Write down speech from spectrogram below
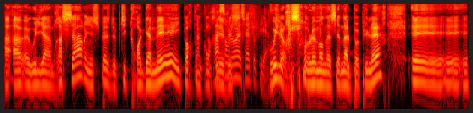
à- à- où il y a un brassard, une espèce de petite croix gammée, il porte un complet Rassemblement vest- national populaire. Oui, le Rassemblement national populaire. Et, et- et-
